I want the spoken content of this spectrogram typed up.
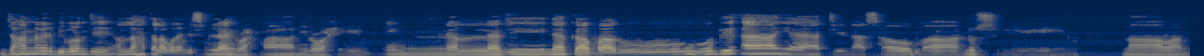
জাহান্নামের বিবরণটি আল্লাহ তালা বলেন বিসমিল্লাহ রহমান রহিম। ইন্নাল্লাযীনা কাফারু বিআয়াতিনা সাওফা নুসলিহিম নারান।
